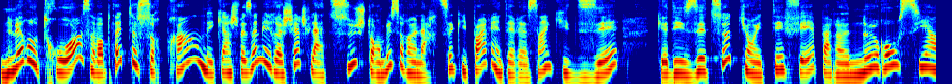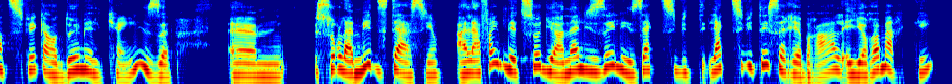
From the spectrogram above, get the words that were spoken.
Numéro 3, ça va peut-être te surprendre, mais quand je faisais mes recherches là-dessus, je suis tombée sur un article hyper intéressant qui disait que des études qui ont été faites par un neuroscientifique en 2015 euh, sur la méditation. À la fin de l'étude, il a analysé l'activité cérébrale et il a remarqué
